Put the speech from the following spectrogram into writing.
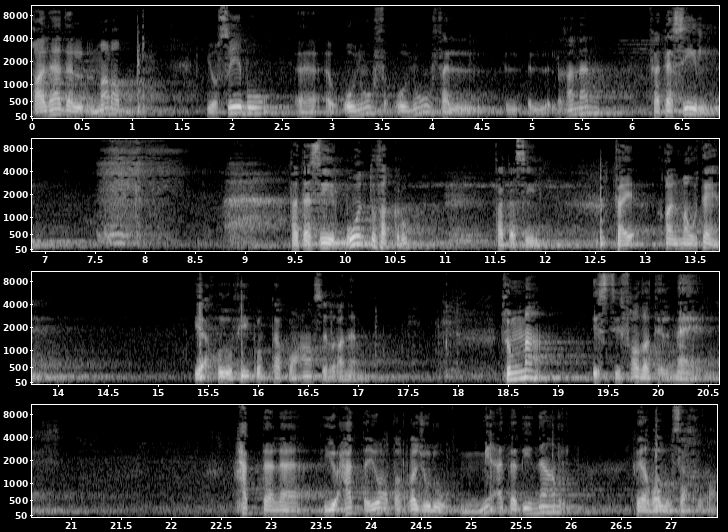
قال هذا المرض يصيب آه، أنوف أنوف الغنم فتسيل. فتسيل. وين تفكروا فتسيل. فقال موتان. يأخذ فيكم كقعاص الغنم. ثم استفاضة المال. حتى لا حتى يعطى الرجل مئة دينار فيظل ساخطا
